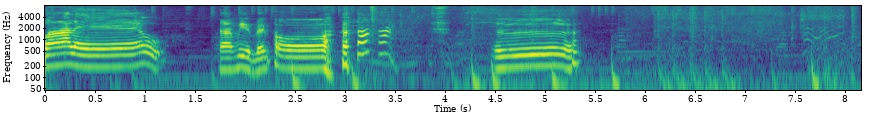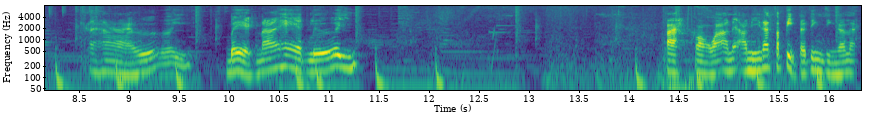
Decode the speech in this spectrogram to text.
ว่าแล้วดาเมจไม่พอ เออไอ้ห่าเอ้ย เบรกหน้าแหกเลยไปหวังว่าอันนี้อันนี้น่าจะปิดได้จริง ๆ แล้วแหละ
